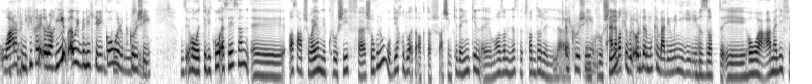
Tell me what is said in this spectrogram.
وأعرف إن في فرق رهيب قوي بين التريكو تريكو والكروشيه. هو التريكو أساسا آه، أصعب شوية من الكروشيه في شغله وبياخد وقت أكتر. عشان كده يمكن آه، معظم الناس بتفضل ال- الكروشيه. الكروشيه. أنا بطلب ال order ممكن بعد يومين يجي لي بالظبط. آه، هو عملي في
